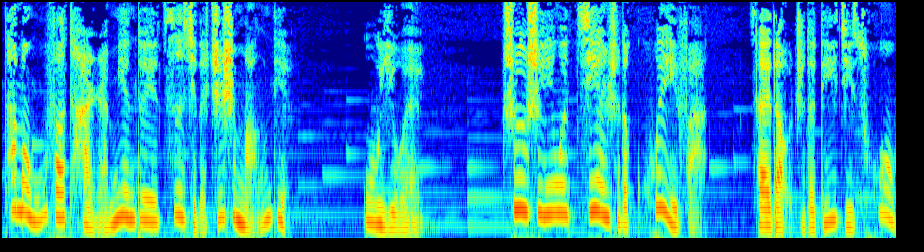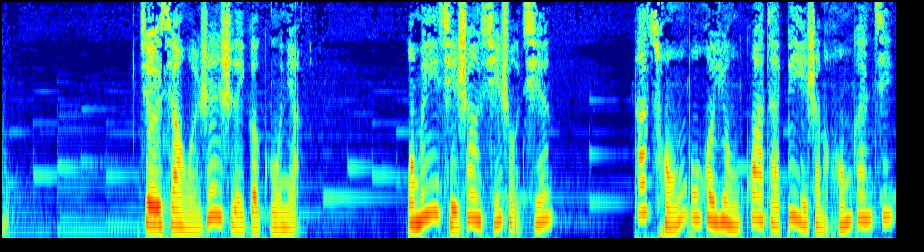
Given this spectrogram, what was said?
他们无法坦然面对自己的知识盲点，误以为这是因为见识的匮乏。才导致的低级错误。就像我认识的一个姑娘，我们一起上洗手间，她从不会用挂在壁上的烘干机。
